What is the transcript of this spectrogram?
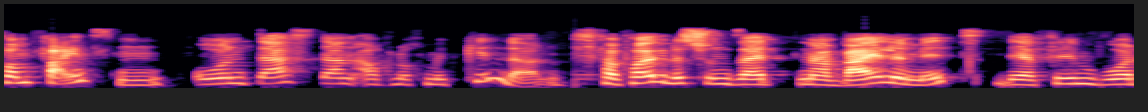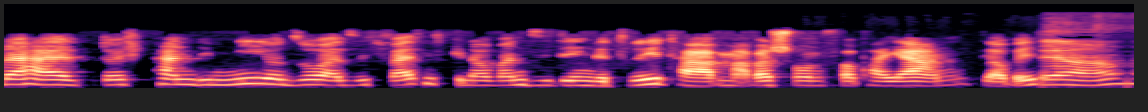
vom Feinsten. Und das dann auch noch mit Kindern. Ich verfolge das schon seit einer Weile mit. Der Film wurde halt durch Pandemie und so, also ich weiß nicht genau, wann sie den gedreht haben, aber schon vor ein paar Jahren, glaube ich. Ja.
